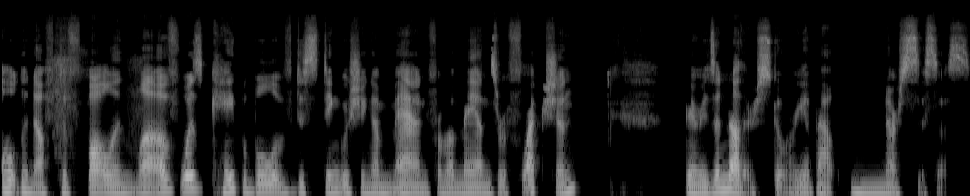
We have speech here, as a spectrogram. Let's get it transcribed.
old enough to fall in love was capable of distinguishing a man from a man's reflection. There is another story about Narcissus,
